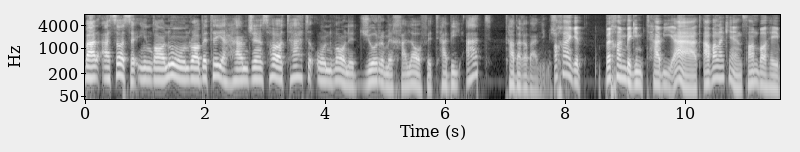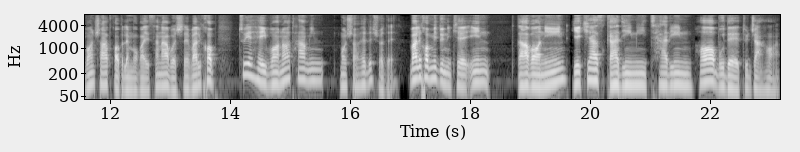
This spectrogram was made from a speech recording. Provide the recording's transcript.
بر اساس این قانون رابطه همجنس ها تحت عنوان جرم خلاف طبیعت طبقه بندی میشه. آخه اگه بخوایم بگیم طبیعت اولا که انسان با حیوان شاید قابل مقایسه نباشه. ولی خب توی حیوانات هم این مشاهده شده. ولی خب می‌دونی که این قوانین یکی از قدیمی ترین ها بوده تو جهان.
